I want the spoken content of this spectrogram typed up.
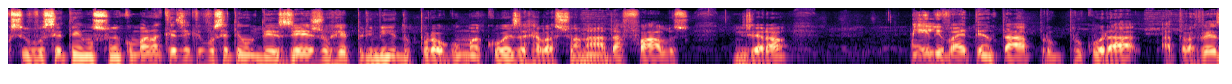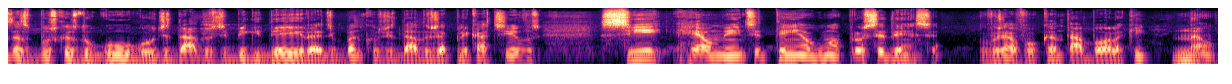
se você tem um sonho com banana, quer dizer que você tem um desejo reprimido por alguma coisa relacionada a falos, em geral. Ele vai tentar pro procurar, através das buscas do Google, de dados de Big Data, de bancos de dados de aplicativos, se realmente tem alguma procedência já vou cantar a bola aqui? Não.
